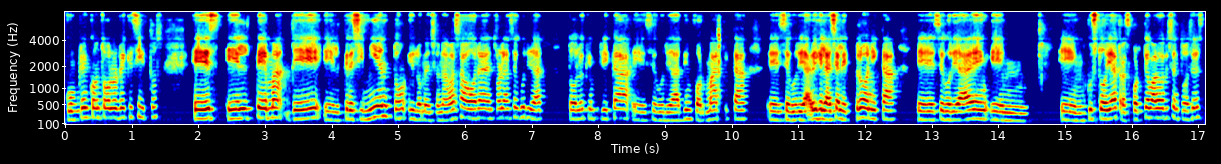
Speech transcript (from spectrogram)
cumplen con todos los requisitos es el tema del crecimiento, y lo mencionabas ahora dentro de la seguridad, todo lo que implica eh, seguridad informática, seguridad de vigilancia electrónica, seguridad en, custodia, transporte de valores. Entonces,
